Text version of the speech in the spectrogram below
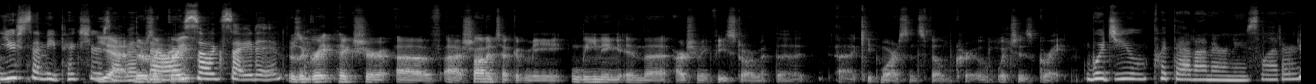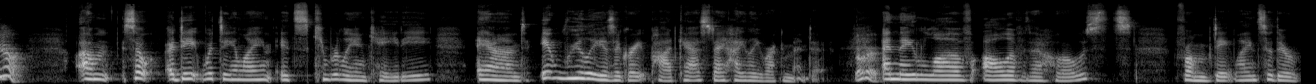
you sent me pictures Um, yeah, of it there's a though. I great- was so excited. There's a great picture of uh, Shauna took of me leaning in the Archie McPhee store with the uh, Keith Morrison's film crew, which is great. Would you put that on our newsletter? Yeah. So, A Date with Dateline, it's Kimberly and Katie, and it really is a great podcast. I highly recommend it. Okay. And they love all of the hosts from Dateline, so they're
